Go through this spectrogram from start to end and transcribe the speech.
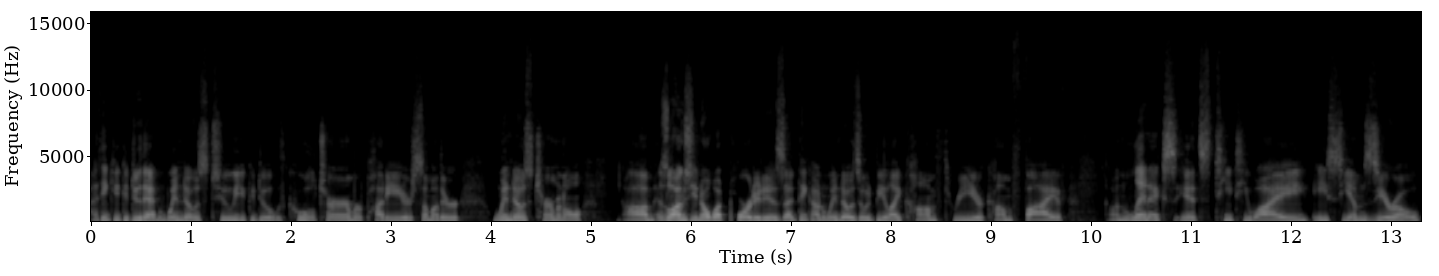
I think you could do that in Windows too. You could do it with CoolTerm or PuTTY or some other Windows terminal. Um, as long as you know what port it is. I think on Windows it would be like COM3 or COM5. On Linux, it's TTY ACM0.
